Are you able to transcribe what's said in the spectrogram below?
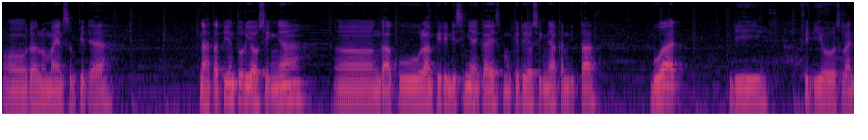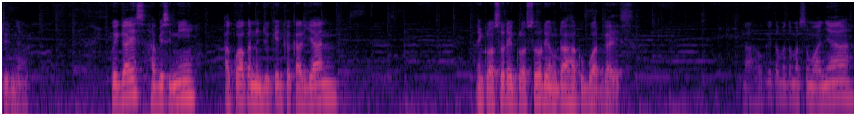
oh, udah lumayan sempit ya. Nah tapi untuk rehousingnya Eh, nggak uh, aku lampirin di sini ya guys. Mungkin reusingnya akan kita buat di video selanjutnya. Oke guys. Habis ini aku akan nunjukin ke kalian enclosure enclosure yang udah aku buat guys. Nah oke teman-teman semuanya.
